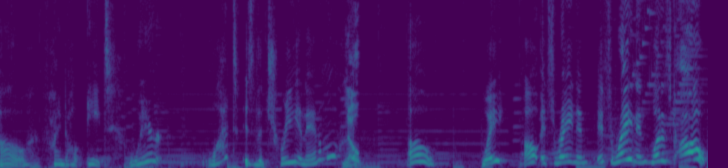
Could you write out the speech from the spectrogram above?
Oh, find all eight. Where? What? Is the tree an animal? Nope. Oh, wait. Oh, it's raining. It's raining. What is? Oh,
